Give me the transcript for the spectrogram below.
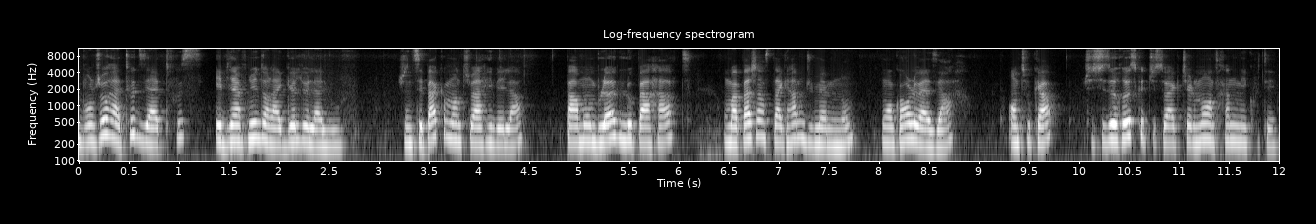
Bonjour à toutes et à tous et bienvenue dans la gueule de la Louve. Je ne sais pas comment tu es arrivé là, par mon blog Loupa Heart ou ma page Instagram du même nom, ou encore le hasard. En tout cas, je suis heureuse que tu sois actuellement en train de m'écouter.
